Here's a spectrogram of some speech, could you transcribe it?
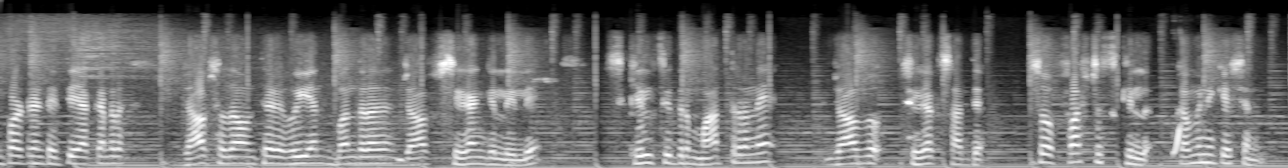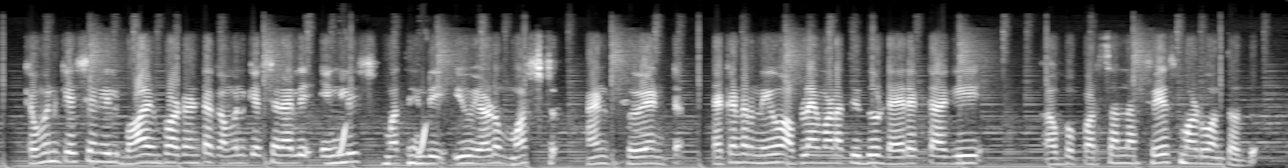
ಇಂಪಾರ್ಟೆಂಟ್ ಐತಿ. ಯಾಕಂದ್ರೆ ಜಾಬ್ಸ್ ಅದಾವ ಅಂತೇಳಿ ಹುಯ್ ಅಂತ ಬಂದ್ರೆ ಜಾಬ್ ಸಿಗಂಗಿಲ್ಲ ಇಲ್ಲಿ. ಸ್ಕಿಲ್ಸ್ ಇದ್ರೆ ಮಾತ್ರನೇ ಜಾಬ್ ಸಿಗಕ್ಕೆ ಸಾಧ್ಯ. So first skill communication communication ಇಲ್ಲಿ ಬಹಳ ಇಂಪಾರ್ಟೆಂಟ್ ಕಮ್ಯುನಿಕೇಶನ್ ಅಲ್ಲಿ ಇಂಗ್ಲಿಷ್ ಮತ್ತು ಹಿಂದಿ ಇವು ಎರಡು ಮಸ್ಟ್ ಅಂಡ್ ಫ್ಲೂಯೆಂಟ್ ಯಾಕಂದ್ರೆ ನೀವು ಅಪ್ಲೈ ಮಾಡತ್ತಿದ್ದು ಡೈರೆಕ್ಟ್ ಆಗಿ ಒಬ್ಬ ಪರ್ಸನ್ನ ಫೇಸ್ ಮಾಡುವಂತದ್ದು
